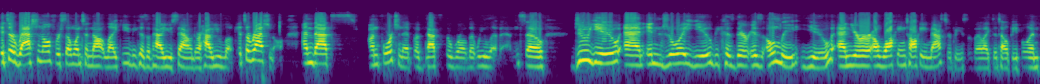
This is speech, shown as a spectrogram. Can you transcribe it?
it's irrational for someone to not like you because of how you sound or how you look. It's irrational. And that's unfortunate but that's the world that we live in. So do you and enjoy you because there is only you and you're a walking talking masterpiece as i like to tell people. And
